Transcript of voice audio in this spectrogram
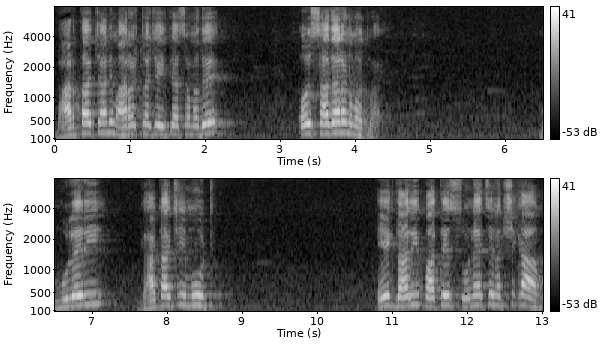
भारताच्या आणि महाराष्ट्राच्या इतिहासामध्ये असाधारण महत्त्व आहे. मुलेरी घाटाची मूठ एक धारी पाते सोन्याचे नक्षीकाम.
